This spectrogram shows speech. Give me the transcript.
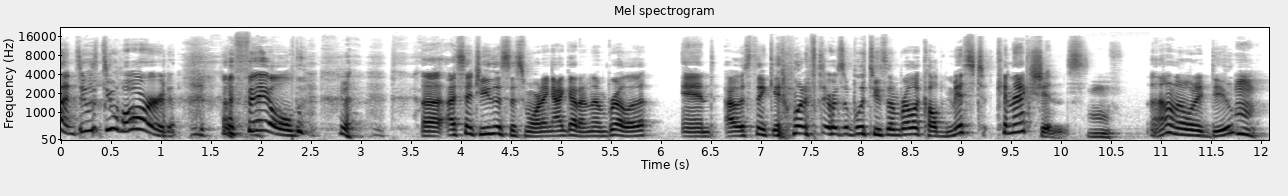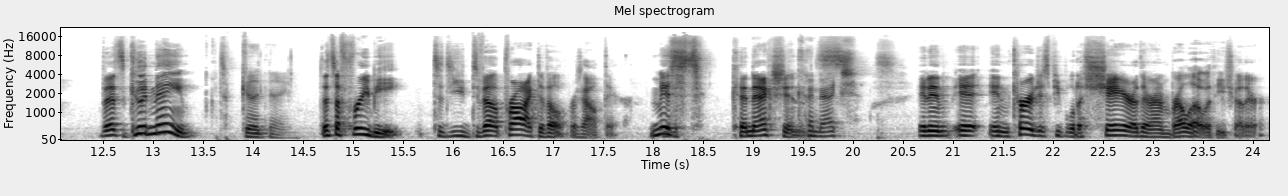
once. It was too hard. I failed. Uh, I sent you this this morning. I got an umbrella, and I was thinking, what if there was a Bluetooth umbrella called Mist Connections? I don't know what I'd do, but it's a good name. It's a good name. That's a freebie to you develop product developers out there. Mist Connections. Connections. It it encourages people to share their umbrella with each other,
